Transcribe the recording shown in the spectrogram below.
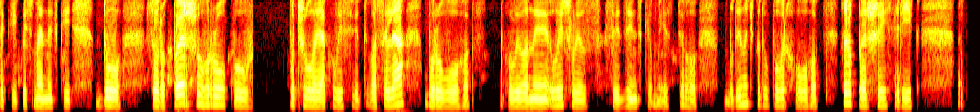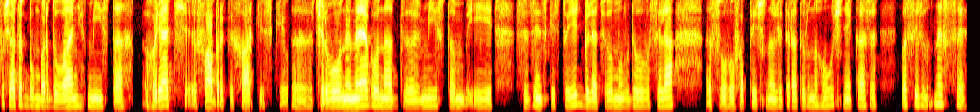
такий письменницький до 41-го року. Почула я колись від Василя Борового, коли вони вийшли з Свідзинським із цього будиночку двоповерхового. 41-й рік, початок бомбардувань міста, горять фабрики харківські, е, червоне небо над містом, і Свідзинський стоїть біля цього молодого Василя, е, свого фактичного літературного учня, і каже: Василю, не все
